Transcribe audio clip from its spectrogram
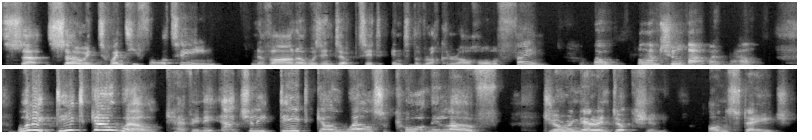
So so in 2014, Nirvana was inducted into the Rock and Roll Hall of Fame. Oh, well, I'm sure that went well. Well, it did go well, Kevin. It actually did go well. So Courtney Love, during their induction on stage,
